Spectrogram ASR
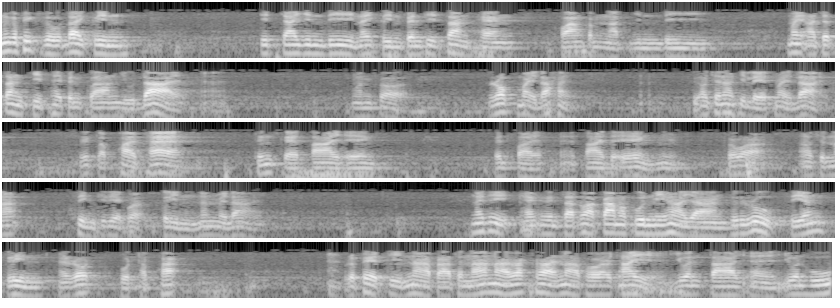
มันก็ภิกษุได้กลิ่น จิตใจยินดีในกลิ่นเป็นที่ตั้งแห่งความกำหนัดยินดี ไม่อาจจะตั้งจิตให้เป็นกลางอยู่ได้ มันก็รบไม่ได้ คือเอาชนะกิเลสไม่ได้หรือกลับพ่ายแพ้ถึงแก่ตายเอง เป็นไฟตายตัวเองนี่ เพราะว่าเอาชนะ สิ่งที่เรียกว่ากลิ่นนั่นไม่ได้ ในที่แห่งอื่นตรัสว่ากามคุณมีห้าอย่าง คือรูปเสียง กลิ่นรสผลทพะ ประเภทที่น่าปรารถนาน่ารักใคร่น่าพอใจยวนตายวนหู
